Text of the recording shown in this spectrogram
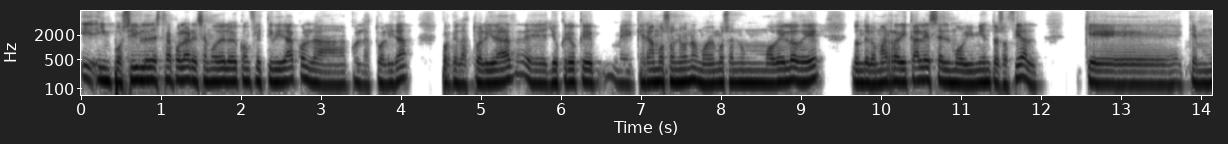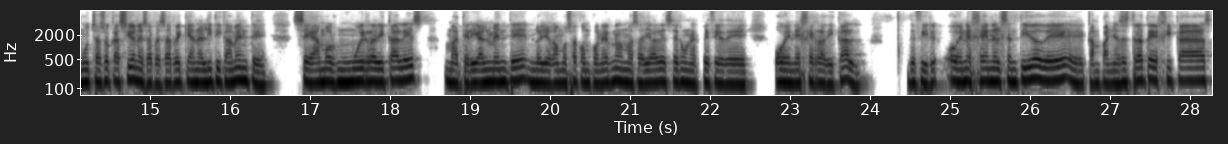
imposible de extrapolar ese modelo de conflictividad con la, con la actualidad, porque en la actualidad eh, yo creo que, queramos o no, nos movemos en un modelo de donde lo más radical es el movimiento social que, en muchas ocasiones, a pesar de que analíticamente seamos muy radicales, materialmente no llegamos a componernos más allá de ser una especie de ONG radical. Es decir, ONG en el sentido de eh, campañas estratégicas,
